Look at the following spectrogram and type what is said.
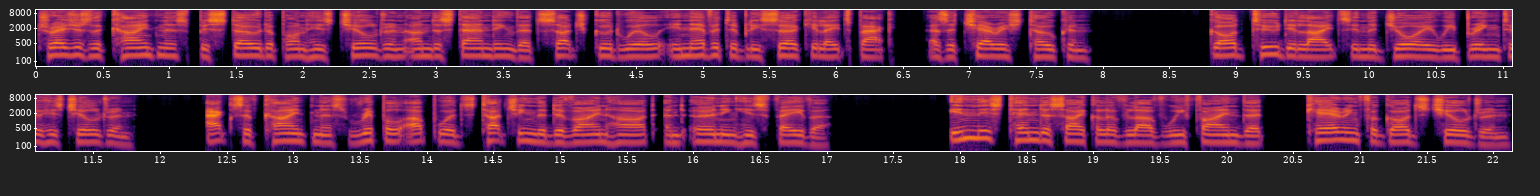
treasures the kindness bestowed upon his children, understanding that such goodwill inevitably circulates back as a cherished token. God too delights in the joy we bring to his children. Acts of kindness ripple upwards, touching the divine heart and earning his favor. In this tender cycle of love, we find that caring for God's children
